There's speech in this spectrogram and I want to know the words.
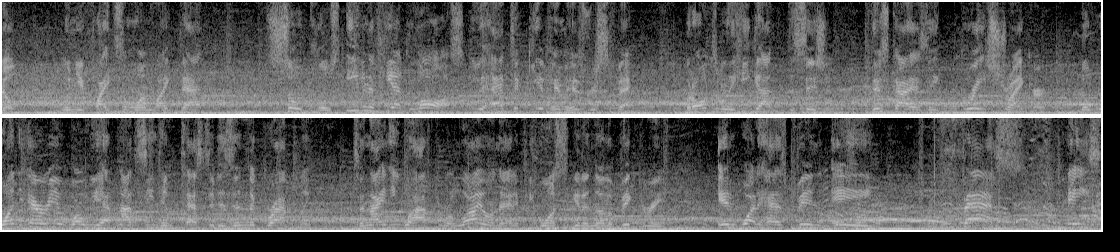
note when you fight someone like that. So close. Even if he had lost, you had to give him his respect. But ultimately, he got the decision. This guy is a great striker. The one area where we have not seen him tested is in the grappling. Tonight he will have to rely on that if he wants to get another victory in what has been a fast-paced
